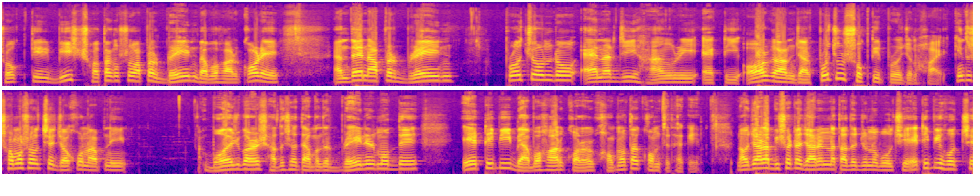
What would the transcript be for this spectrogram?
শক্তির বিশ শতাংশ আপনার ব্রেইন ব্যবহার করে অ্যান্ড দেন আপনার ব্রেইন প্রচণ্ড এনার্জি হাংরি একটি অর্গান যার প্রচুর শক্তির প্রয়োজন হয়। কিন্তু সমস্যা হচ্ছে যখন আপনি বয়স বাড়ার সাথে সাথে আমাদের ব্রেইনের মধ্যে এটিপি ব্যবহার করার ক্ষমতা কমতে থাকে। নাও যারা বিষয়টা জানেন না তাদের জন্য বলছি এটিপি হচ্ছে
